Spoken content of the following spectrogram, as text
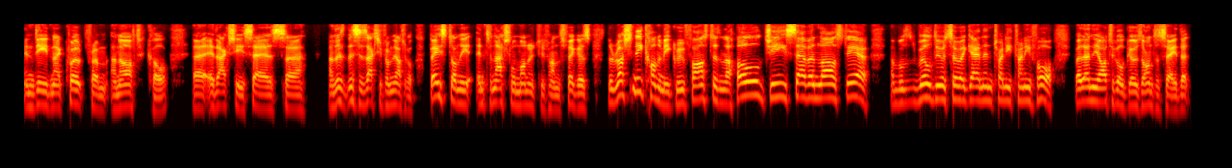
Indeed, and I quote from an article, uh, it actually says, uh, and this, this is actually from the article, based on the International Monetary Fund's figures, the Russian economy grew faster than the whole G7 last year and will, will do so again in 2024. But then the article goes on to say that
